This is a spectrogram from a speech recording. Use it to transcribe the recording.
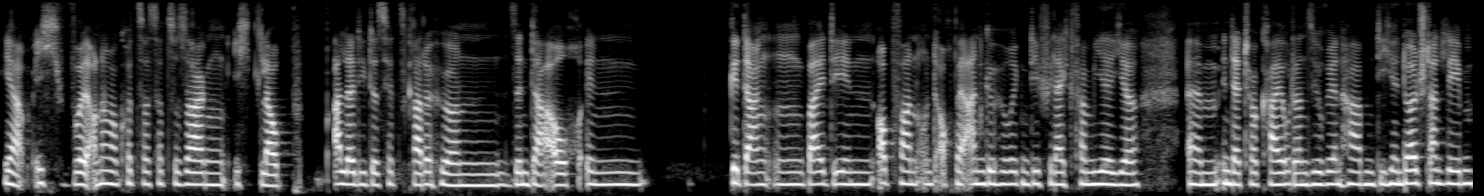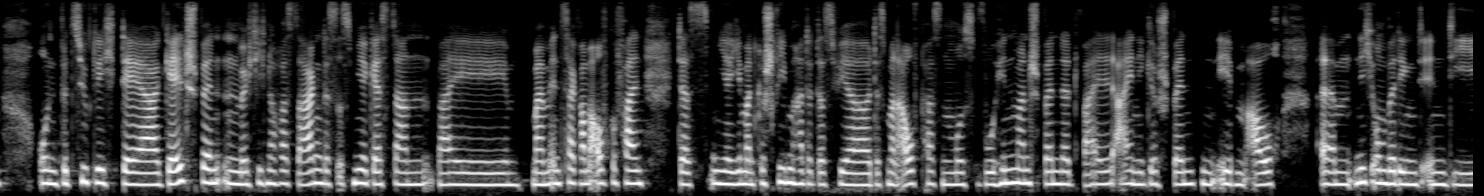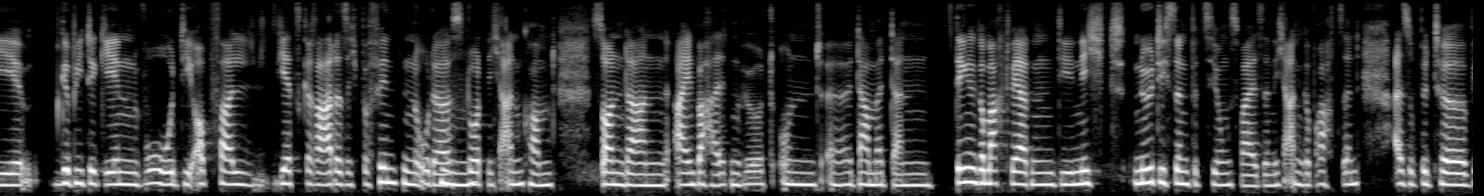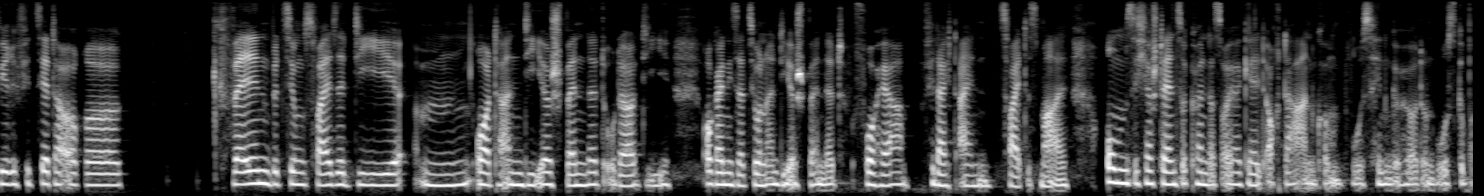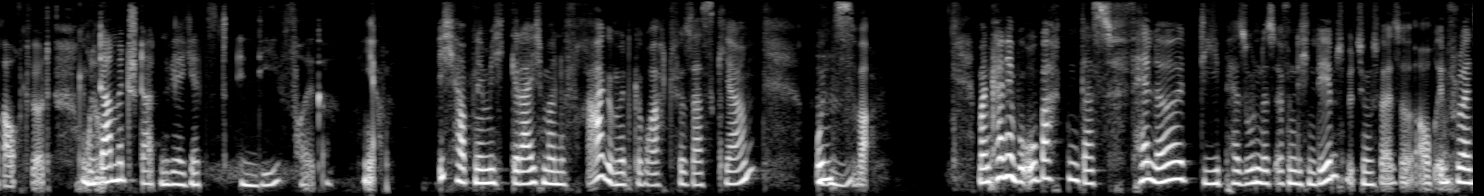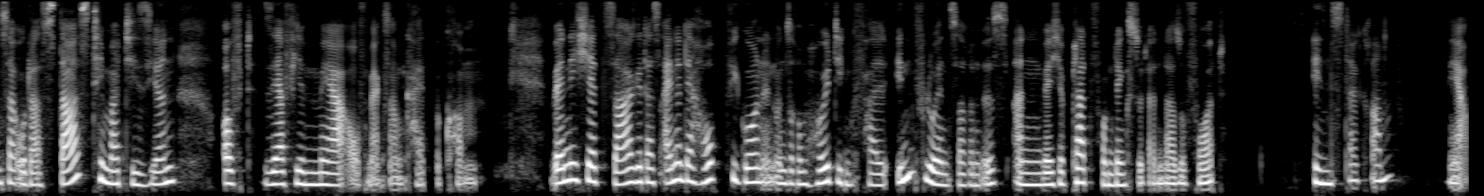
Ja, ich will auch noch mal kurz was dazu sagen. Ich glaube, alle, die das jetzt gerade hören, sind da auch in Gedanken bei den Opfern und auch bei Angehörigen, die vielleicht Familie ähm, in der Türkei oder in Syrien haben, die hier in Deutschland leben. Und bezüglich der Geldspenden möchte ich noch was sagen. Das ist mir gestern bei meinem Instagram aufgefallen, dass mir jemand geschrieben hatte, dass wir, dass man aufpassen muss, wohin man spendet, weil einige Spenden eben auch ähm, nicht unbedingt in die Gebiete gehen, wo die Opfer jetzt gerade sich befinden oder mhm. es dort nicht ankommt, sondern einbehalten wird und äh, damit dann Dinge gemacht werden, die nicht nötig sind beziehungsweise nicht angebracht sind. Also bitte verifiziert da eure Quellen beziehungsweise die ähm, Orte, an die ihr spendet oder die Organisation, an die ihr spendet, vorher vielleicht ein zweites Mal, um sicherstellen zu können, dass euer Geld auch da ankommt, wo es hingehört und wo es gebraucht wird. Genau. Und damit starten wir jetzt in die Folge. Ja. Ich habe nämlich gleich mal eine Frage mitgebracht für Saskia. Und mhm. zwar, man kann ja beobachten, dass Fälle, die Personen des öffentlichen Lebens beziehungsweise auch Influencer oder Stars thematisieren, oft sehr viel mehr Aufmerksamkeit bekommen. Wenn ich jetzt sage, dass eine der Hauptfiguren in unserem heutigen Fall Influencerin ist, an welche Plattform denkst du dann da sofort? Instagram? Ja.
